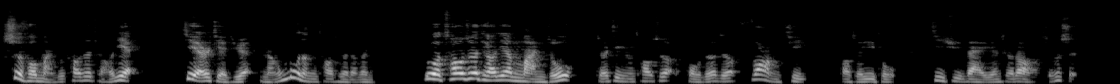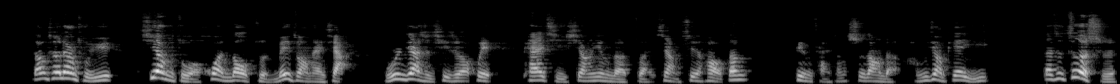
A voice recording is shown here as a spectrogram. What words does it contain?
是否满足超车条件，进而解决能不能超车的问题。若超车条件满足，则进行超车；否则则放弃超车意图，继续在原车道行驶。当车辆处于向左换道准备状态下，无人驾驶汽车会开启相应的转向信号灯，并产生适当的横向偏移。但是这时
